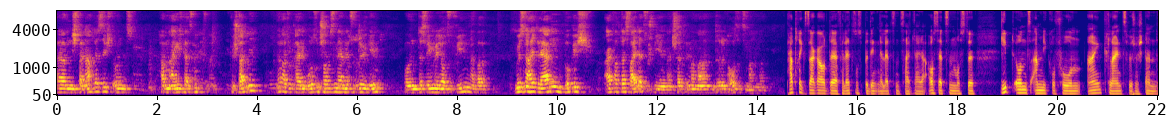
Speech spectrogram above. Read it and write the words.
ähm, nicht vernachlässigt und haben eigentlich ganz gut gestanden. Ja, also keine großen Chancen mehr im letzten Drittel gegeben. Und deswegen bin ich auch zufrieden, aber müssen halt lernen, wirklich einfach das weiterzuspielen, anstatt immer mal eine Drittel Pause zu machen. Dann. Patrick Sagau, der verletzungsbedingt in der letzten Zeit leider aussetzen musste, gibt uns am Mikrofon einen kleinen Zwischenstand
